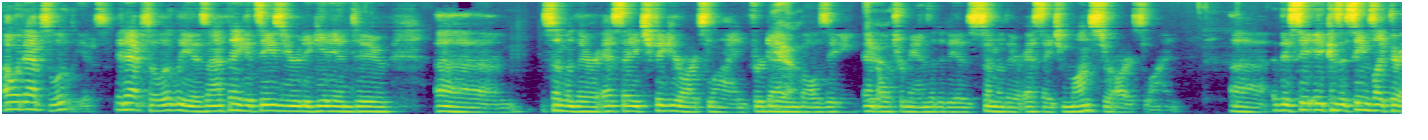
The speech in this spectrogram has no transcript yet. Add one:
Oh, it absolutely is. It absolutely is, and I think it's easier to get into um, some of their SH Figuarts line for Dragon Yeah. Ball Z and Yeah. Ultraman than it is some of their SH monster arts line. Uh, this because it, seems like their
